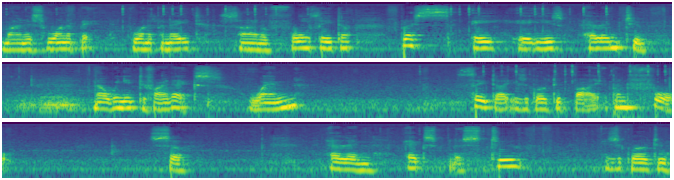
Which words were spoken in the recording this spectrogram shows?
minus 1 upon, 1 upon 8 sine of 4 theta plus a a is ln 2 now we need to find x. When theta is equal to pi upon 4. So ln x plus 2 is equal to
